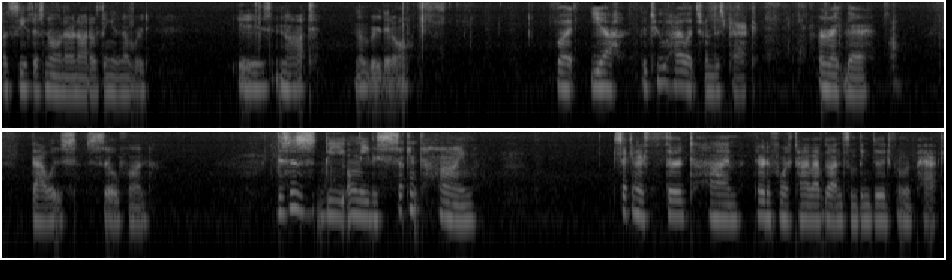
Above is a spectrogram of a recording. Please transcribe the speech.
Let's see if this Nolan Arenado thing is numbered. It is not numbered at all. But yeah, the two highlights from this pack are right there. That was so fun. This is the only the second time, second or third time, third or fourth time I've gotten something good from a pack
